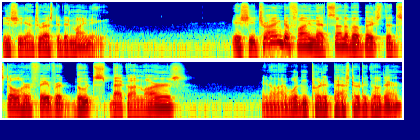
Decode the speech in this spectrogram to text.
Is she interested in mining? Is she trying to find that son of a bitch that stole her favorite boots back on Mars? You know, I wouldn't put it past her to go there.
